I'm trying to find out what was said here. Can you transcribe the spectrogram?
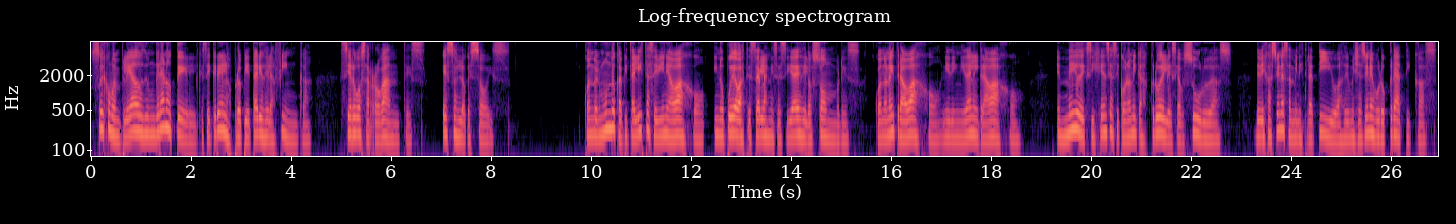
sois como empleados de un gran hotel que se creen los propietarios de la finca, siervos arrogantes. Eso es lo que sois. Cuando el mundo capitalista se viene abajo y no puede abastecer las necesidades de los hombres, cuando no hay trabajo ni dignidad en el trabajo, en medio de exigencias económicas crueles y absurdas, de vejaciones administrativas, de humillaciones burocráticas,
